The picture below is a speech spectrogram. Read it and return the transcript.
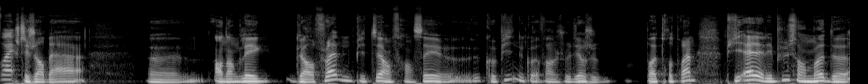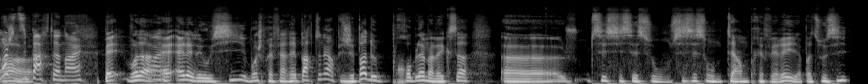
Ouais. J'étais genre, bah, en anglais, girlfriend, puis tu sais, en français, copine, quoi. Enfin, je veux dire, je pas trop de problème. Puis elle, elle est plus en mode. euh, Moi, ah, je dis partenaire. ben, voilà, Ouais. elle, elle est aussi. Moi, je préférerais partenaire. Puis j'ai pas de problème avec ça. Euh, je- si c'est son, si c'est son terme préféré, il y a pas de souci.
